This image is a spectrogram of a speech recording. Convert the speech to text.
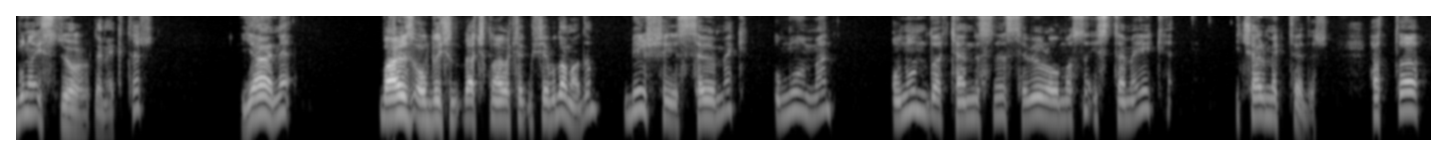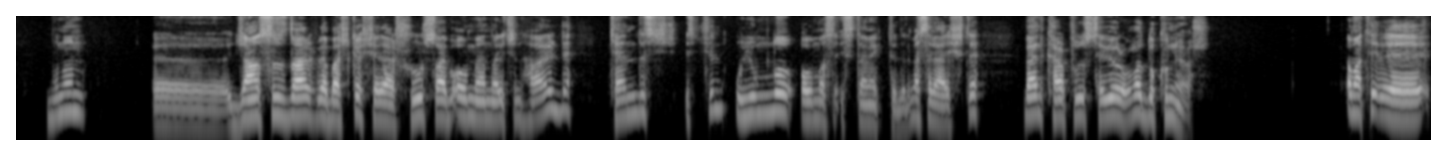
Buna istiyor demektir. Yani bariz olduğu için bir açıklama yapacak bir şey bulamadım. Bir şeyi sevmek umumen onun da kendisini seviyor olmasını istemeyi içermektedir. Hatta bunun e, cansızlar ve başka şeyler şuur sahibi olmayanlar için hali de kendisi için uyumlu olmasını istemektedir. Mesela işte ben karpuzu seviyorum ama dokunuyor. Ama te, e,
